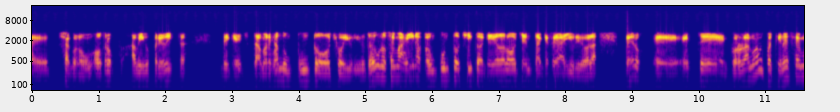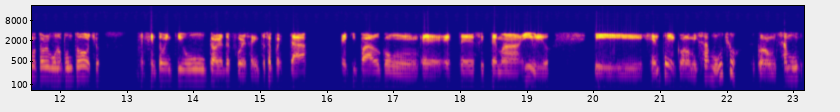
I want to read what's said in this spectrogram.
eh, o sea, con los otros amigos periodistas de que está manejando un punto 8 híbrido. Entonces uno se imagina pues un punto chito de aquello de los 80 que sea híbrido, ¿verdad? Pero eh, este el Corolla nuevo pues tiene ese motor 1.8 de 121 caballos de fuerza. Entonces pues está equipado con eh, este sistema híbrido y gente economiza mucho, economiza muy,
